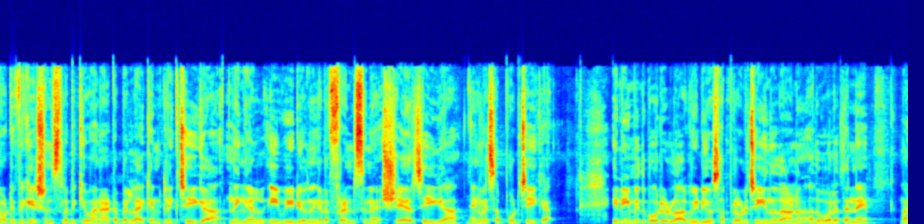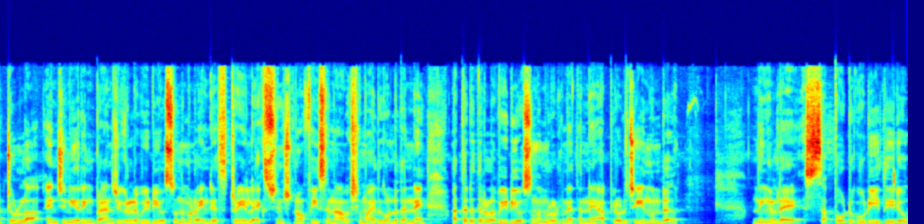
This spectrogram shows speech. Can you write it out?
നോട്ടിഫിക്കേഷൻസ് ലഭിക്കുവാനായിട്ട് ബെല്ലൈക്കൻ ക്ലിക്ക് ചെയ്യുക. നിങ്ങൾ ഈ വീഡിയോ നിങ്ങളുടെ ഫ്രണ്ട്സിന് ഷെയർ ചെയ്യുക ഞങ്ങളെ സപ്പോർട്ട് ചെയ്യുക. ഇനിയും ഇതുപോലുള്ള വീഡിയോസ് അപ്ലോഡ് ചെയ്യുന്നതാണ്. അതുപോലെ തന്നെ മറ്റുള്ള എഞ്ചിനീയറിംഗ് ബ്രാഞ്ചുകളുടെ വീഡിയോസും നമ്മുടെ ഇൻഡസ്ട്രിയൽ എക്സ്റ്റൻഷൻ ഓഫീസിന് ആവശ്യമായതുകൊണ്ട് തന്നെ അത്തരത്തിലുള്ള വീഡിയോസ് നമ്മൾ ഉടനെ തന്നെ അപ്ലോഡ് ചെയ്യുന്നുണ്ട്. നിങ്ങളുടെ സപ്പോർട്ട് കൂടിയേ തീരൂ.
